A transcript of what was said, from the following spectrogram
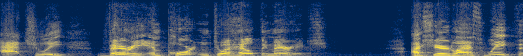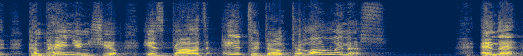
actually very important to a healthy marriage. I shared last week that companionship is God's antidote to loneliness. And that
